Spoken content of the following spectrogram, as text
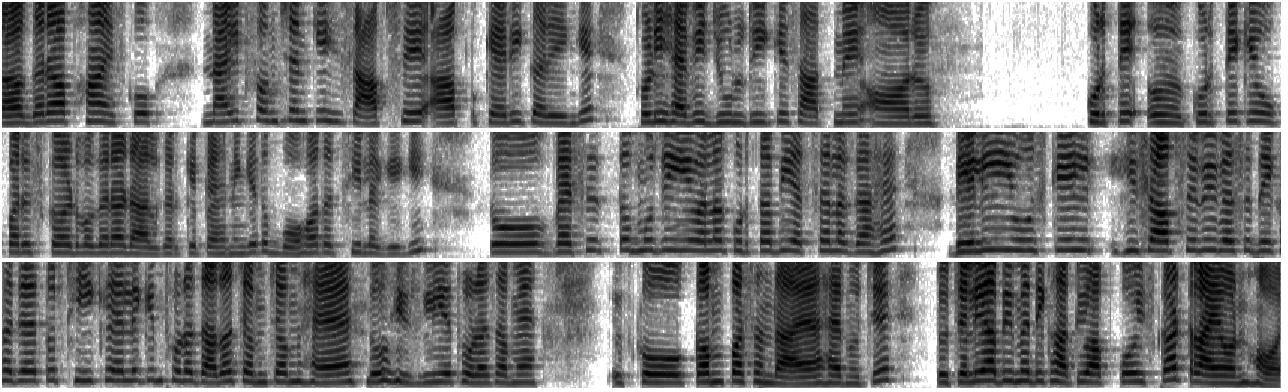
अगर आप हाँ इसको नाइट फ़ंक्शन के हिसाब से आप कैरी करेंगे, थोड़ी हैवी ज्वेलरी के साथ में और कुर्ते कुर्ते के ऊपर स्कर्ट वगैरह डाल करके पहनेंगे तो बहुत अच्छी लगेगी। तो वैसे तो मुझे ये वाला कुर्ता भी अच्छा लगा है। डेली यूज़ के हिसाब से भी वैसे देखा जाए तो ठीक है, लेकिन थोड़ा ज़्यादा चमचम है तो इसलिए थोड़ा सा मैं इसको कम पसंद आया है मुझे। तो चलिए अभी मैं दिखाती हूँ आपको इसका ट्राई ऑन हॉल।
